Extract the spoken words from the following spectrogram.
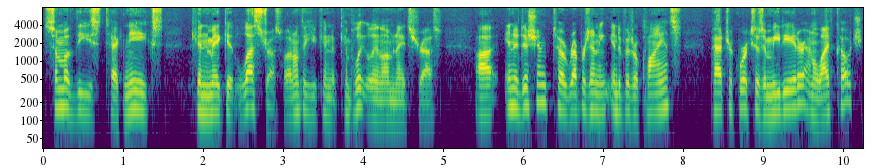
some of these techniques can make it less stressful. I don't think you can completely eliminate stress. Uh, in addition to representing individual clients, Patrick works as a mediator and a life coach.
